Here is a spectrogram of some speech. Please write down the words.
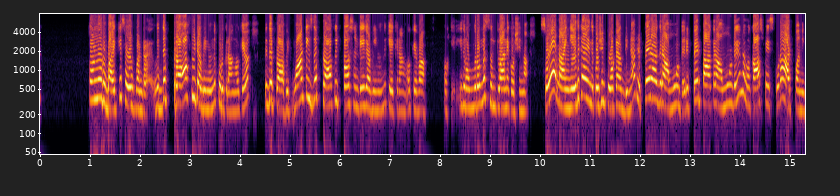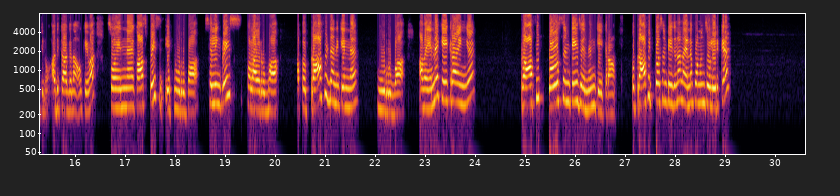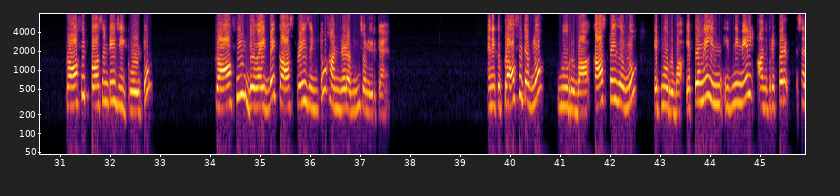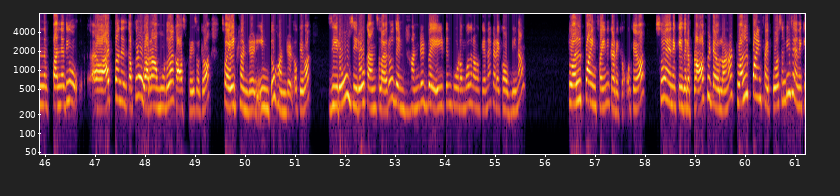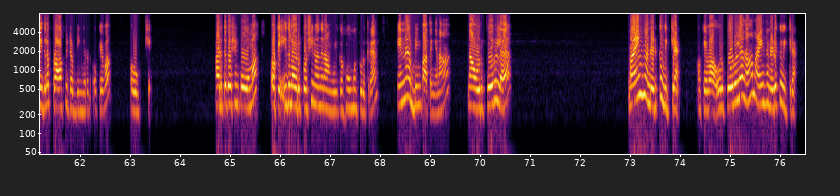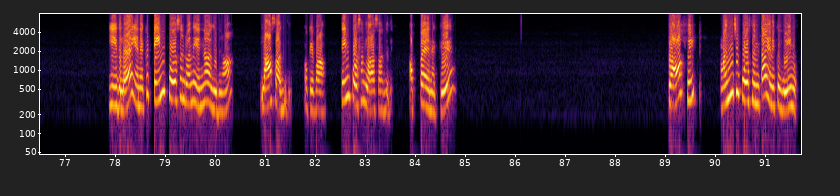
தொண்ணூறு ரூபாய்க்கு சோல்வ் பண்றேன். வித் ப்ராஃபிட் அப்படின்னு வந்து கொடுக்குறாங்க ஓகேவா with profit what is the profit percentage அப்படின்னு வந்து கேக்குறாங்க ஓகேவா ஓகே இது ரொம்ப ரொம்ப சிம்பிளான கொஸ்டின் தான். சோ நான் இங்க எதுக்காக இந்த கொஸ்டின் போட்டேன் அப்படின்னா ரிப்பேர் ஆகுற அமௌண்ட் ரிப்பேர் பாக்குற அமௌண்ட்டையும் நம்ம காஸ்ட் பிரைஸ் கூட ஆட் பண்ணிக்கணும். அதுக்காக தான் ஓகேவா சோ என்ன? காஸ்ட் பிரைஸ் எட்நூறு ரூபாய். செல்லிங் பிரைஸ் தொள்ளாயிரம் ரூபாய். அப்ப ப்ராஃபிட் எனக்கு என்ன? நூறு ரூபாய். அவன் என்ன கேக்குறான் இங்க? ப்ராஃபிட் பெர்சன்டேஜ் என்னன்னு கேக்குறான். இப்ப ப்ராஃபிட் பெர்சன்டேஜ்னா நான் என்ன பண்ணணும்னு சொல்லியிருக்கேன்? Profit percentage equal to profit divide by cost price into 100 அப்படின்னு சொல்லியிருக்கேன். எனக்கு ப்ராஃபிட் எவ்வளோ? நூறு ரூபாய் காஸ்ட் ப்ரைஸ் எவ்வளோ? எட்நூறு ரூபாய் எப்பவுமே இன்- இனிமேல் அந்த ப்ரிப்பேர் பண்ணதையும் ஆட் பண்ணதுக்கு அப்புறம் வர அமௌண்ட் தான் காஸ்ட் ப்ரைஸ் ஓகேவா so eight hundred into hundred ஓகேவா ஜீரோ ஜீரோ கேன்சல் ஆயிரும். தென் ஹண்ட்ரட் பை எயிட்னு போடும்போது நமக்கு என்ன கிடைக்கும் அப்படின்னா டுவெல் பாயிண்ட் ஃபைவ்னு கிடைக்கும் ஓகேவா சோ எனக்கு இதுல ப்ராஃபிட் எவ்வளோனா டுவெல் பாயிண்ட் ஃபைவ் பர்சன்டேஜ் எனக்கு இதுல ப்ராஃபிட் அப்படிங்கிறது ஓகேவா ஓகே அடுத்த கொஸ்டின் போவோமா? ஓகே இதுல ஒரு கொஸ்டின் வந்து நான் உங்களுக்கு ஹோம்ஒர்க் கொடுக்குறேன். என்ன அப்படின்னு பாத்தீங்கன்னா நான் ஒரு பொருளை நைன் ஹண்ட்ரடுக்கு விக்கிறேன். ஓகேவா ஒரு பொருளை நான் நைன் ஹண்ட்ரடுக்கு விக்கிறேன். இதுல எனக்கு டென் பர்சன்ட் வந்து என்ன ஆகுதுன்னா லாஸ் ஆகுது. ஓகேவா டென் பர்சன்ட் லாஸ் ஆகுது. அப்ப எனக்கு ப்ராஃபிட் அஞ்சு பர்சன்டா எனக்கு வேணும்.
